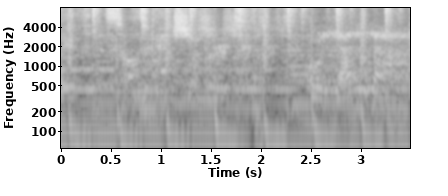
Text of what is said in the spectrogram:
with Sultan and Shepard. Oh la la.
